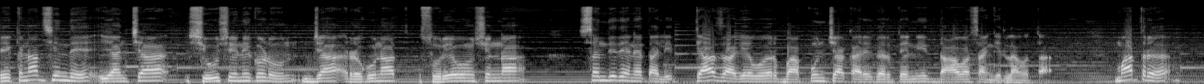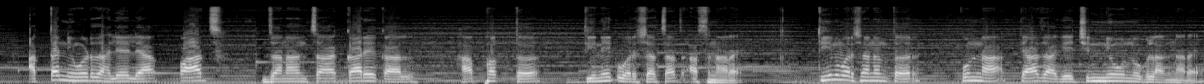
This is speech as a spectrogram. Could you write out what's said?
एकनाथ शिंदे यांच्या शिवसेनेकडून ज्या रघुनाथ सूर्यवंशींना संधी देण्यात आली त्या जागेवर बापूंच्या कार्यकर्त्यांनी दावा सांगितला होता. मात्र आत्ता निवड झालेल्या पाच जणांचा कार्यकाल हा फक्त तीन एक वर्षाचाच असणार आहे. तीन वर्षानंतर पुन्हा त्या जागेची निवडणूक लागणार आहे.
